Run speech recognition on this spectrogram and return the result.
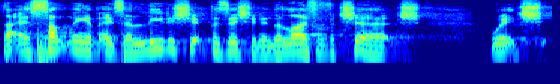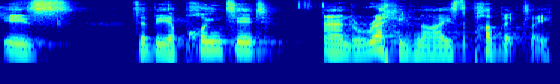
that is something, it's a leadership position in the life of a church which is to be appointed and recognized publicly.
